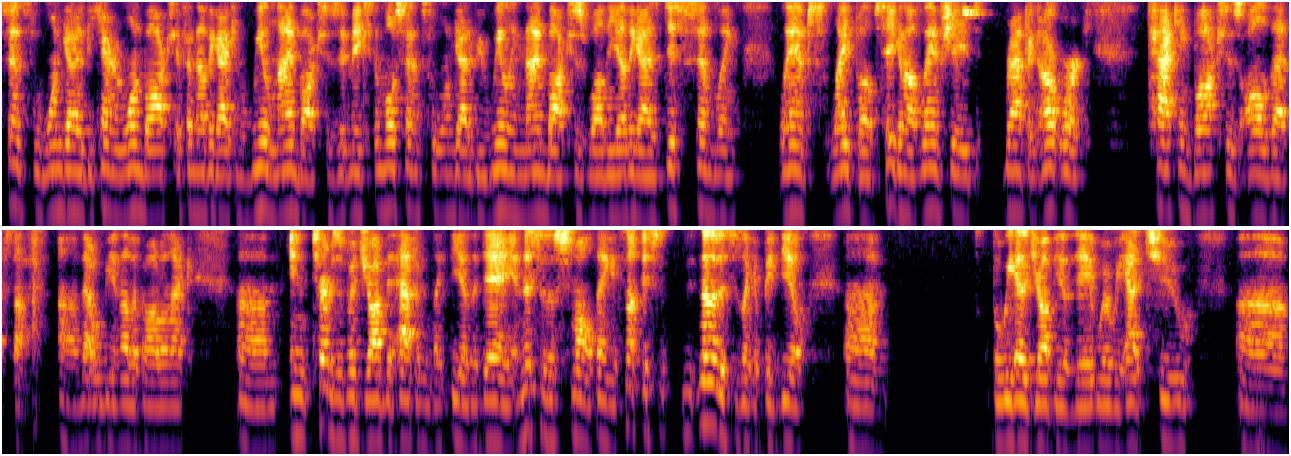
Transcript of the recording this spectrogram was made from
sense for one guy to be carrying one box if another guy can wheel nine boxes. It makes the most sense for one guy to be wheeling nine boxes while the other guy is disassembling lamps, light bulbs, taking off lampshades, wrapping artwork, packing boxes, all of that stuff. Um, that would be another bottleneck. Um, in terms of a job that happened like the other day, and this is a small thing. It's not. It's none of this is like a big deal. Um, but we had a job the other day where we had to. Um,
